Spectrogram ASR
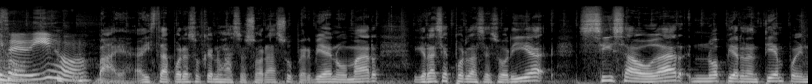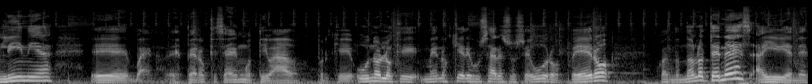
dijo. se dijo. Vaya, ahí está, por eso que nos asesora súper bien, Omar. Gracias por la asesoría. Sisa Hogar, no pierdan tiempo en línea. Eh, bueno, espero que se hayan motivado, porque uno lo que menos quiere es usar esos seguros, pero cuando no lo tenés, ahí viene,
